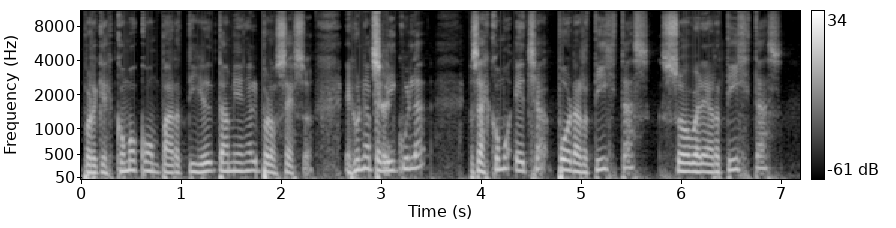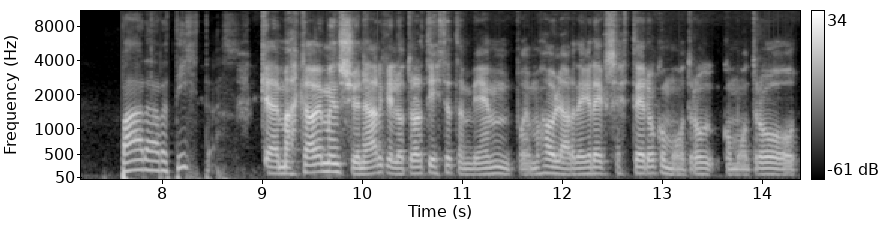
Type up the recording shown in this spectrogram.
porque es como compartir también el proceso. Es una Sí. película, o sea, es como hecha por artistas, sobre artistas, para artistas. Que además cabe mencionar que el otro artista también, podemos hablar de Greg Sestero como otro, como otro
